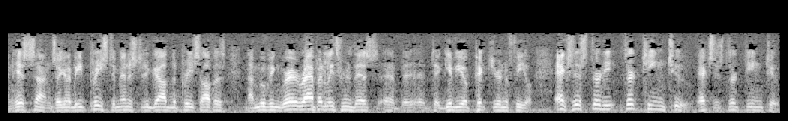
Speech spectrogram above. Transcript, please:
and his sons. They're going to be priests to minister to God in the priest's office. I'm moving very rapidly through this uh, to give you a picture and a feel. Exodus 30, 13 2. Exodus 13 2.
